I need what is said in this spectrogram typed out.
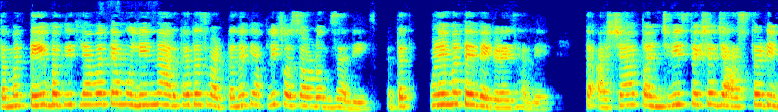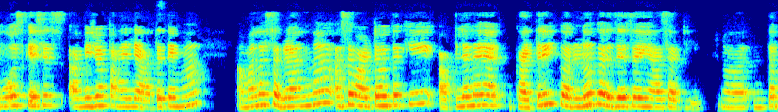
तर मग ते बघितल्यावर त्या मुलींना अर्थातच वाटतं ना की आपली फसवणूक झाली. तर त्यामुळे मग ते वेगळे झाले. तर अशा पंचवीसपेक्षा जास्त डिवोर्स केसेस आम्ही जेव्हा पाहिल्या तर तेव्हा आम्हाला सगळ्यांना असं वाटत होतं की आपल्याला काहीतरी करणं गरजेचं आहे यासाठी. तर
